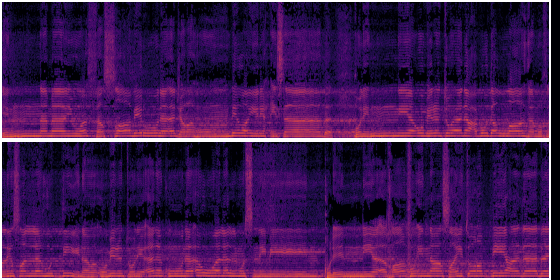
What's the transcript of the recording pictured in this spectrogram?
إنما يوفى الصابرون أجرهم بغير حساب قل إني أمرت أن أعبد الله مخلصا له الدين وأمرت لأن أكون أول المسلمين قل إني أخاف إن عصيت ربي عذاب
